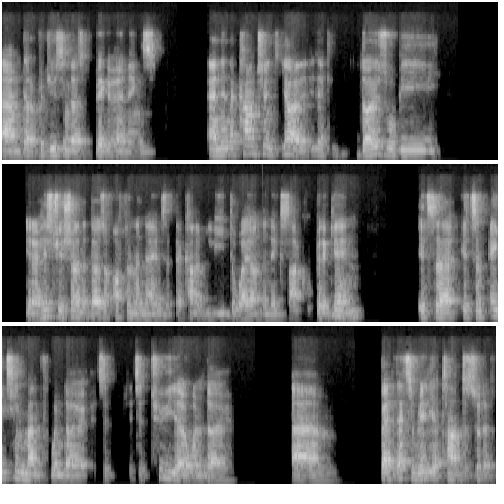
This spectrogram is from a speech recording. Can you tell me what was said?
um, that are producing those big earnings. And then the counter, yeah, like those will be, you know, history has shown that those are often the names that, that kind of lead the way on the next cycle. But again, it's a it's an 18 month window. It's a it's a two year window. Um, but that's really a time to sort of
